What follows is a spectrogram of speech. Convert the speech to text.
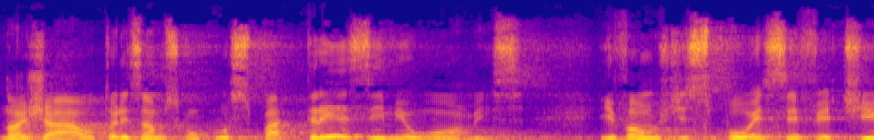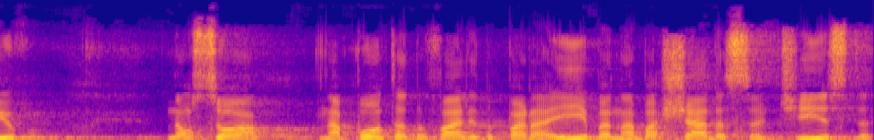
Nós já autorizamos concursos para 13 mil homens e vamos dispor esse efetivo não só na ponta do Vale do Paraíba, na Baixada Santista,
